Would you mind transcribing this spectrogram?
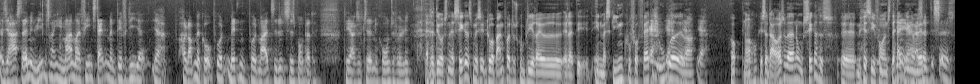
altså jeg har stadig min hvilesring i meget, meget fin stand, men det er fordi, jeg, jeg holdt op med at gå på, med den på et meget tidligt tidspunkt, og det, det accepterede min kone selvfølgelig. Altså det var sådan, at sikkerhedsmæssigt, du var bange for, at du skulle blive revet, eller det, en maskine kunne få fat ja, i uret, ja, eller? Ja, ja. Oh, no, okay, så der har også været nogle sikkerhedsmæssige øh, foranstaltninger ja, ja, altså, med det.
